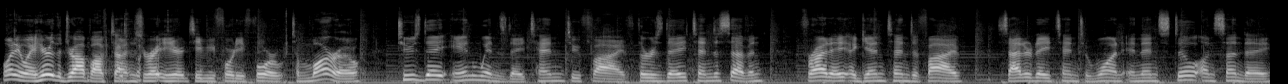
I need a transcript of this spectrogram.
Well, anyway, here are the drop-off times right here at TV44. Tomorrow, Tuesday and Wednesday, 10 to 5. Thursday, 10 to 7. Friday, again 10 to 5. Saturday 10 to 1, and then still on Sunday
